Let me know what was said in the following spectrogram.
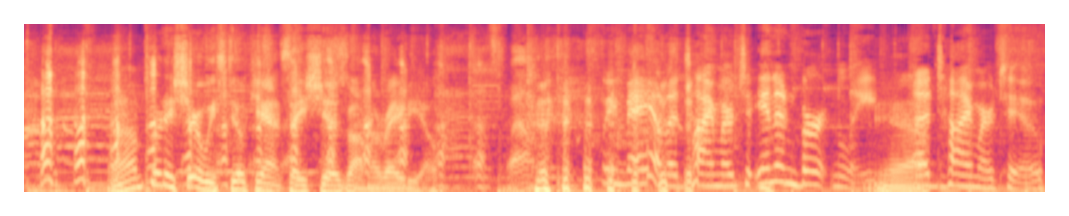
I'm pretty sure we still can't say shiz on the radio. well, we may have a time or two, inadvertently, Yeah. a time or two.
